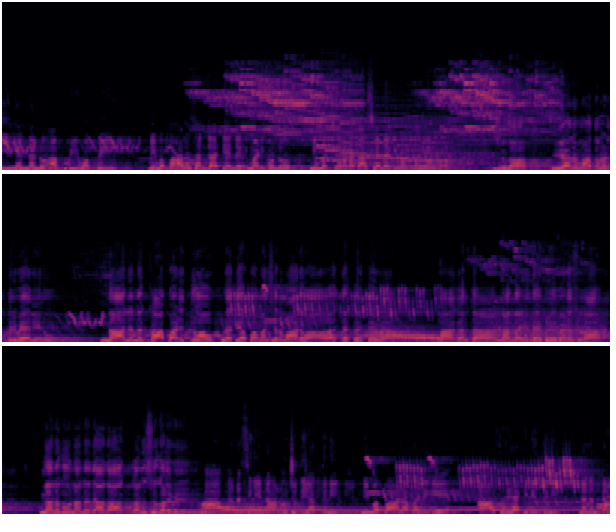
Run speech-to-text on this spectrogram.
ಈ ಹೆಣ್ಣನ್ನು ಅಪ್ಪಿ ಒಪ್ಪಿ ನಿಮ್ಮ ಬಾಳ ಸಂಗಾತಿಯನ್ನಾಗಿ ಮಾಡಿಕೊಂಡು ನಿಮ್ಮ ಚರಣದಾಸಿಯನ್ನಾಗಿ ಮಾಡಿಕೊಳ್ಳಿ. ಸುಧಾ ಏನು ಮಾತನಾಡ್ತಿರುವೆ ನೀನು? ನಾನನ್ನು ಕಾಪಾಡಿದ್ದು ಪ್ರತಿಯೊಬ್ಬ ಮನುಷ್ಯನ ಮಾಡುವ ಆದ್ಯ ಕರ್ತವ್ಯ. ಹಾಗಂತ ನನ್ನ ಹಿಂದೆ ಬೀಳಬೇಡ ಸುಧಾ. ನನಗೂ ನನ್ನದೇ ಆದ ಕನಸುಗಳಿವೆ. ಆ ಕನಸಿಗೆ ನಾನು ಜೊತೆಯಾಗ್ತೀನಿ. ನಿಮ್ಮ ಬಾಳ ಬಳ್ಳಿಗೆ ಆಸರೆಯಾಗಿ ನಿಲ್ತೀನಿ. ನನ್ನ ಕೈ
